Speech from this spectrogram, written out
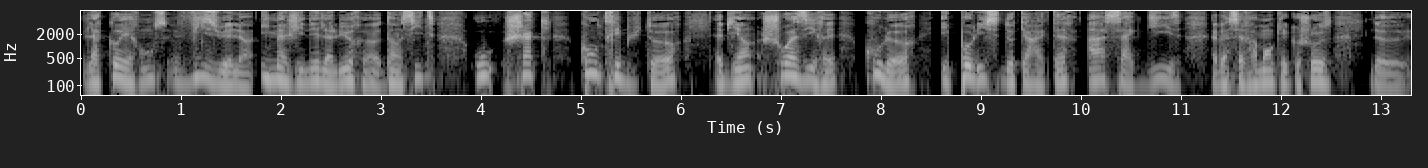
la cohérence visuelle. Imaginez l'allure d'un site où chaque contributeur, eh bien, choisirait couleur et police de caractère à sa guise. Eh bien, c'est vraiment quelque chose de,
